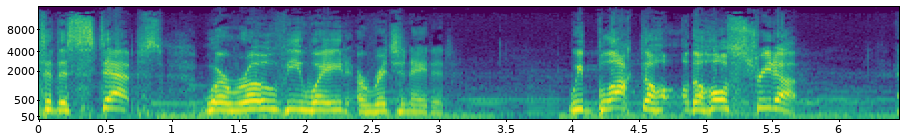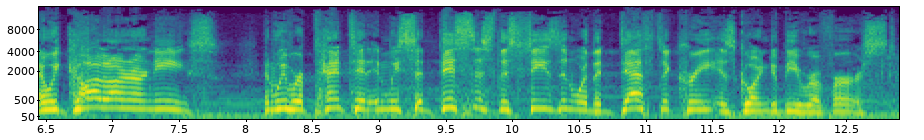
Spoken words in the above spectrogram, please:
to the steps where Roe v. Wade originated. We blocked the, the whole street up and we got on our knees and we repented and we said, This is the season where the death decree is going to be reversed.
